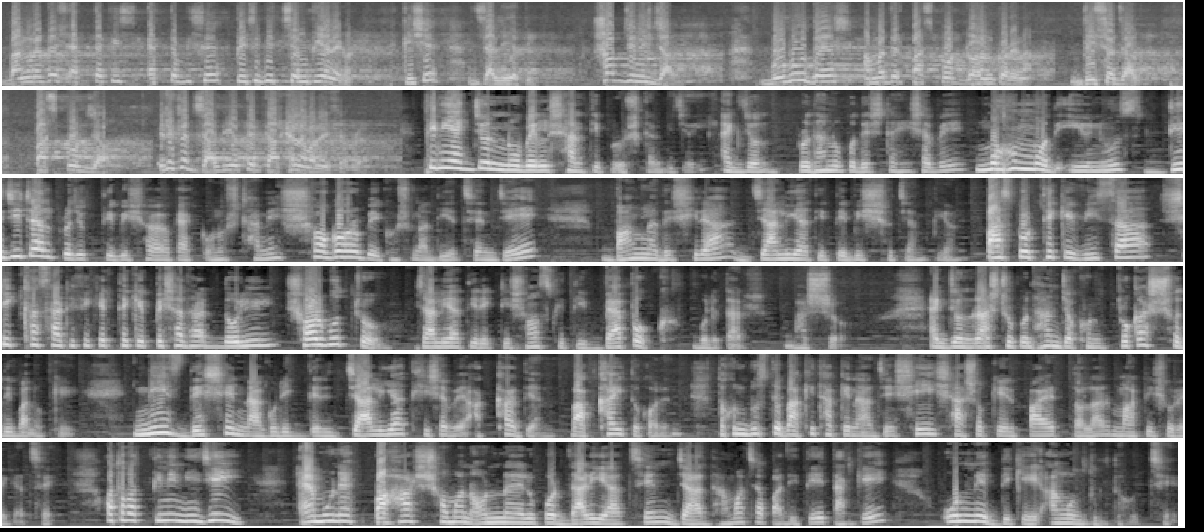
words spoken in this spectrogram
বাংলাদেশ একটা কিস একটা বিষয়ে পৃথিবীর চ্যাম্পিয়ন এখন। কিসে? জালিয়াতি। সব জিনিস জাল। বহু দেশ আমাদের পাসপোর্ট গ্রহণ করে না। ভিসা জাল। পাসপোর্ট জাল। এটা একটা জালিয়াতির কারখানা বানাইছে আমরা। তিনি একজন নোবেল শান্তি পুরস্কার বিজয়ী। একজন প্রধান উপদেষ্টা হিসাবে মোহাম্মদ ইউনুস ডিজিটাল প্রযুক্তি বিষয়ক এক অনুষ্ঠানে সগর্বে ঘোষণা দিয়েছেন যে বাংলাদেশিরা জালিয়াতিতে বিশ্ব চ্যাম্পিয়ন। পাসপোর্ট থেকে ভিসা, শিক্ষা সার্টিফিকেট থেকে পেশাদার দলিল, সর্বত্র জালিয়াতির একটি সংস্কৃতি ব্যাপক বলে তার ভাষ্য। একজন রাষ্ট্রপ্রধান যখন প্রকাশ্য দিবালোকে নিজ দেশের নাগরিকদের জালিয়াত হিসেবে আখ্যা দেন বা আখ্যায়িত করেন, তখন বুঝতে বাকি থাকে না যে সেই শাসকের পায়ের তলার মাটি সরে গেছে। অথবা তিনি নিজেই এমন এক পাহাড় সমান অন্যায়ের উপর দাঁড়িয়ে আছেন যা ধামাচাপা দিতে তাকে অন্যের দিকে আঙুল তুলতে হচ্ছে।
